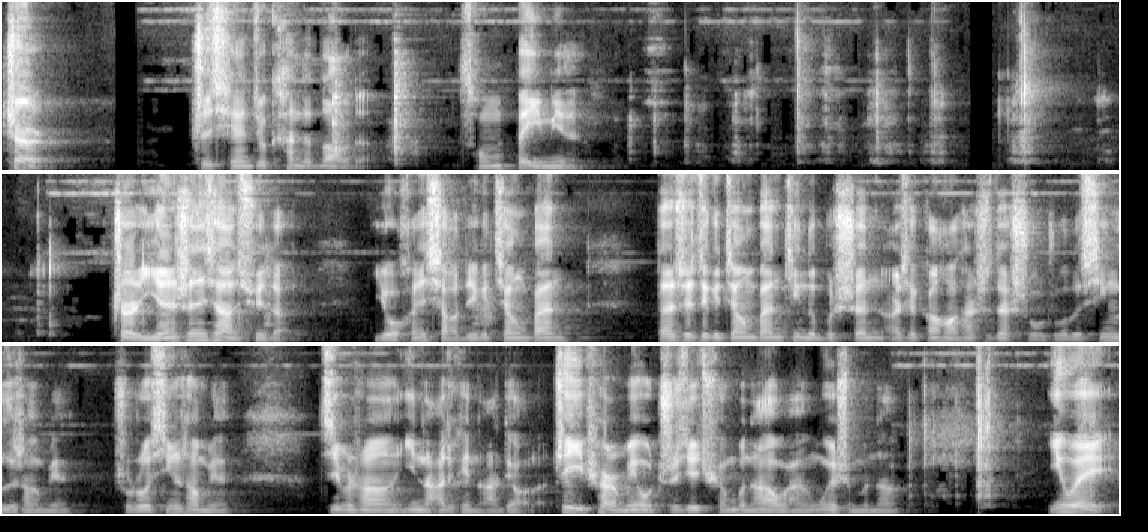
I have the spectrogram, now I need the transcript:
这儿之前就看得到的，从背面。这儿延伸下去的有很小的一个浆斑，但是这个浆斑进的不深，而且刚好它是在手镯的芯子上面，手镯芯上面，基本上一拿就可以拿掉了。这一片没有直接全部拿完，为什么呢？因为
